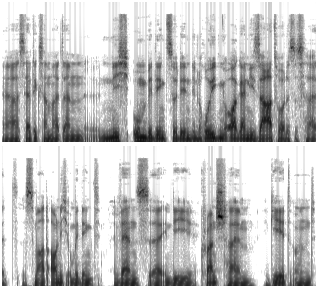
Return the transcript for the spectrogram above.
ja, Celtics haben halt dann nicht unbedingt so den, den ruhigen Organisator. Das ist halt smart auch nicht unbedingt, wenn es äh, in die Crunch-Time geht. Und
